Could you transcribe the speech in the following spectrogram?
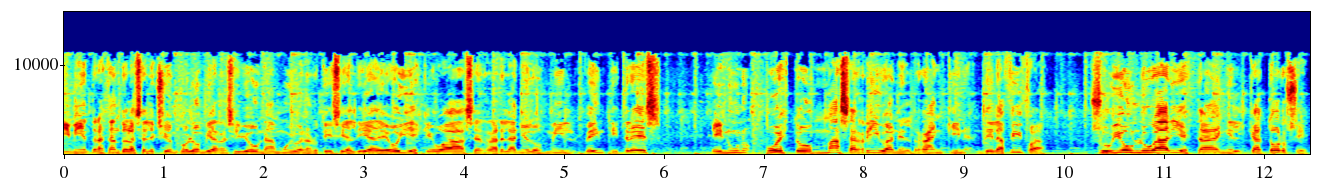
Y mientras tanto la selección Colombia recibió una muy buena noticia el día de hoy, es que va a cerrar el año 2023 en un puesto más arriba en el ranking de la FIFA. Subió un lugar y está en el 14.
